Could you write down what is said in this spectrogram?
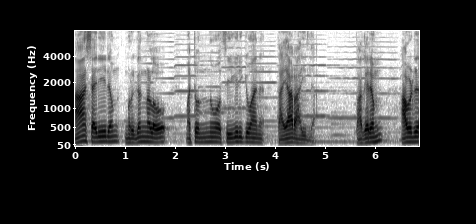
ആ ശരീരം മൃഗങ്ങളോ മറ്റൊന്നോ സ്വീകരിക്കുവാൻ തയ്യാറായില്ല. പകരം അവിടെ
